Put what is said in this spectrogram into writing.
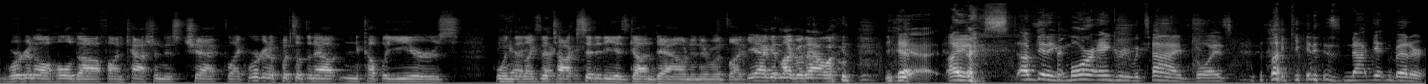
we're gonna hold off on cashing this check. Like we're gonna put something out in a couple of years when yeah, the like exactly. the toxicity has gone down and everyone's like, yeah, good luck with that one. yeah, yeah. I am. I'm getting more angry with time, boys. Like it is not getting better.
